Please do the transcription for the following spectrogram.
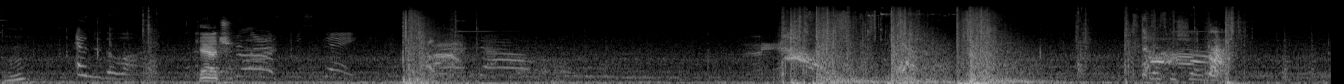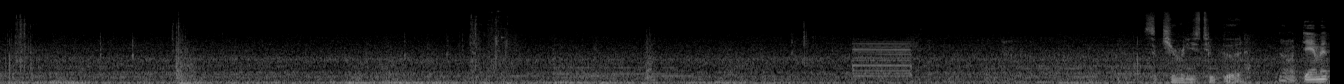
Who? End of the line. Catch. Mistake. Guess we should. Security's too good. Oh, damn it.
